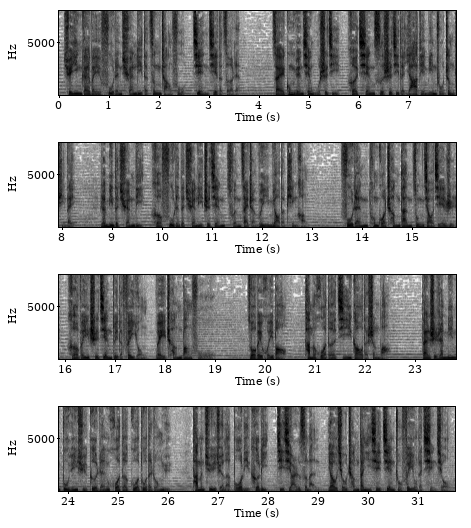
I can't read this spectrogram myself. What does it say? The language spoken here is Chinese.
却应该为富人权力的增长负间接的责任。在公元前五世纪和前四世纪的雅典民主政体内，人民的权利和富人的权利之间存在着微妙的平衡。富人通过承担宗教节日和维持舰队的费用为城邦服务，作为回报。他们获得极高的声望，但是人民不允许个人获得过多的荣誉。他们拒绝了伯里克利及其儿子们要求承担一些建筑费用的请求，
